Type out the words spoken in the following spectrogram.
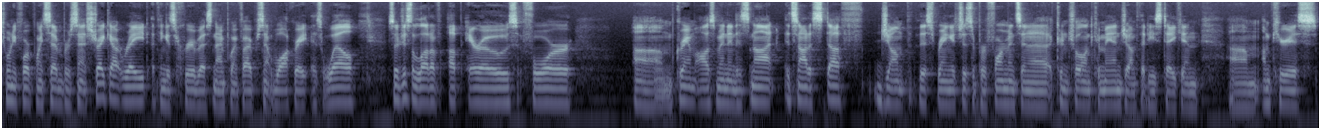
24.7% strikeout rate. I think it's a career best 9.5% walk rate as well. So just a lot of up arrows for um, Graham Ausmus, and it's not it's not a stuff jump this spring. It's just a performance and a control and command jump that he's taken. Um, I'm curious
